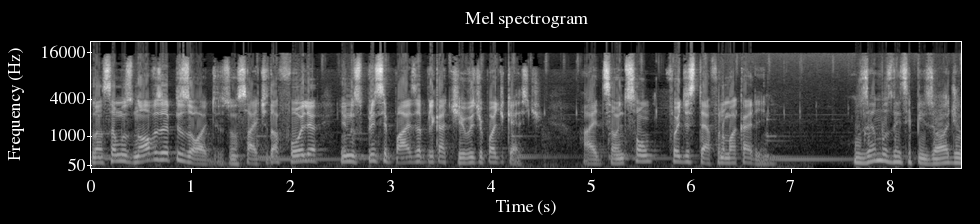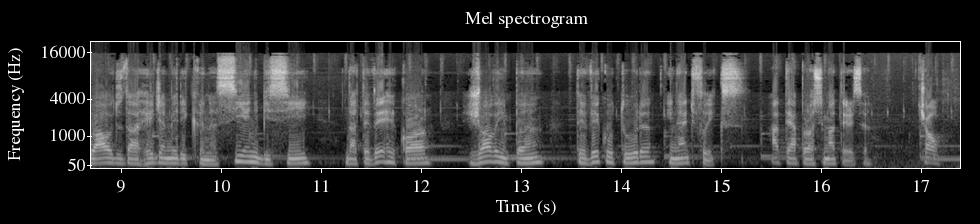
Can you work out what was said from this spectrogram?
lançamos novos episódios no site da Folha e nos principais aplicativos de podcast. A edição de som foi de Stefano Macarini. Usamos nesse episódio áudios da rede americana CNBC, da TV Record, Jovem Pan, TV Cultura e Netflix. Até a próxima terça. Tchau.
